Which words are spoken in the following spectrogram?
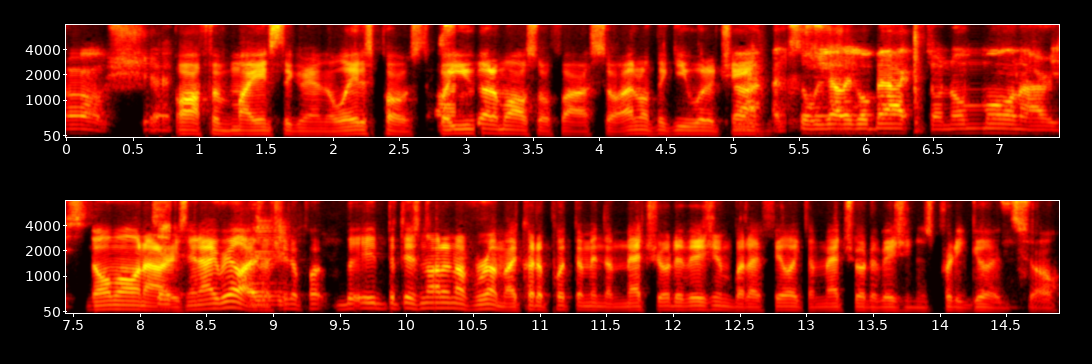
Oh shit. off of my Instagram, the latest post. But you got them all so far, so I don't think you would have changed. right, so we gotta go back. So no Molinari's. No Molinari's, and I realized I should have put, but, but there's not enough room. I could have put them in the Metro division, but I feel like the Metro division is pretty good. So All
